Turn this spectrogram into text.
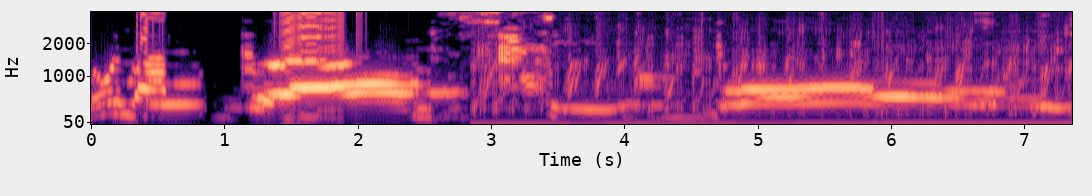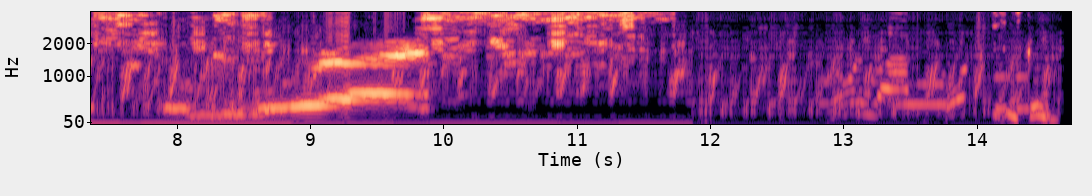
Morning, Morning, Bob. This is good.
